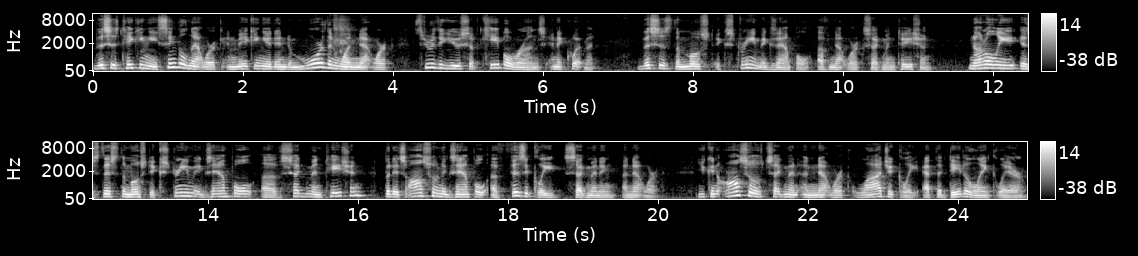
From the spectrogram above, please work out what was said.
This is taking a single network and making it into more than one network through the use of cable runs and equipment. This is the most extreme example of network segmentation. Not only is this the most extreme example of segmentation, but it's also an example of physically segmenting a network. You can also segment a network logically at the data link layer,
